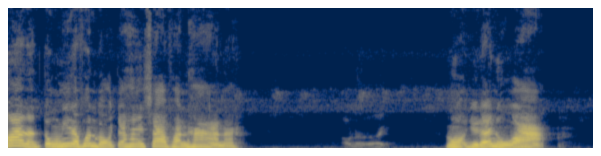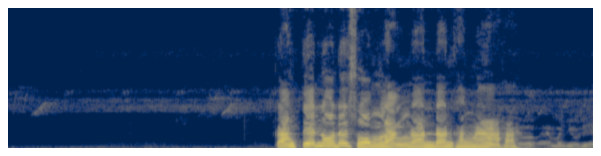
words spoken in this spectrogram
บ้านอะตรงนี้นะเพื่อนบอกจะให้เช่าพันห้านะเอาเลยเหมาะอยู่ได้หนูว่ากลางเต็นท์นอนได้สองหลังด้านด้านข้างหน้าค่ะ เออแม่มาอยู่นี่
